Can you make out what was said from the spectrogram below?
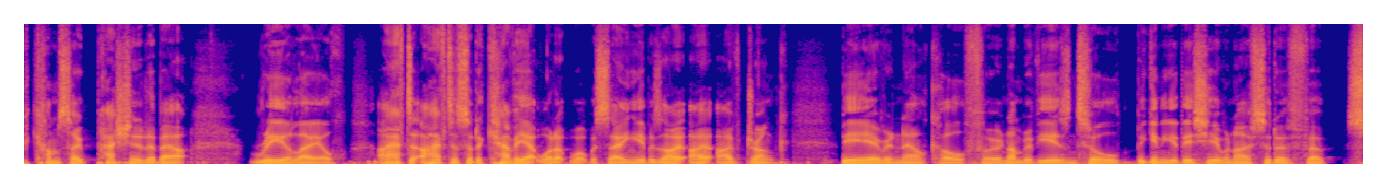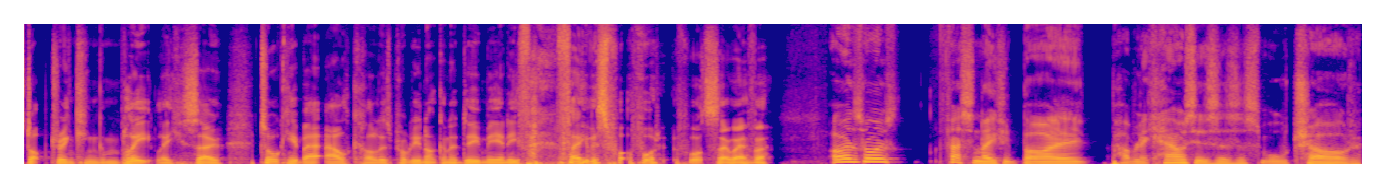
become so passionate about real ale. I have to I have to sort of caveat what what we're saying here because I, I have drunk beer and alcohol for a number of years until beginning of this year when I sort of uh, stopped drinking completely. So talking about alcohol is probably not going to do me any favors whatsoever. I was always fascinated by public houses as a small child,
